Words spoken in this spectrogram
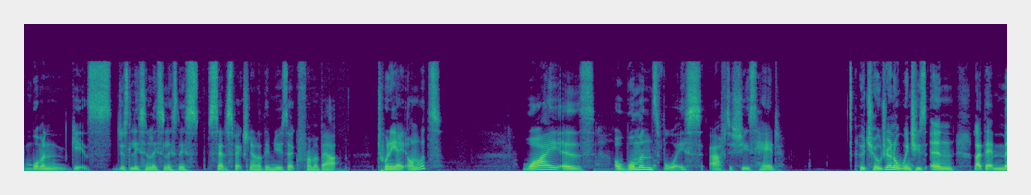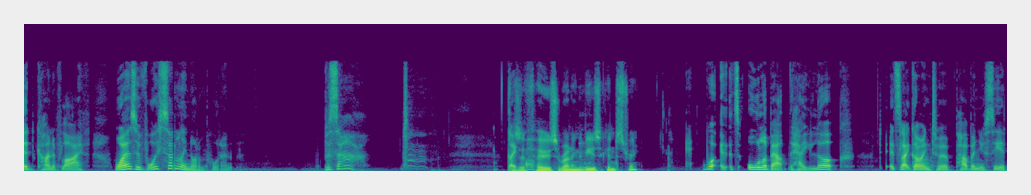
woman gets just less and less and less and less satisfaction out of their music from about 28 onwards. Why is a woman's voice after she's had her children or when she's in like that mid kind of life, why is her voice suddenly not important? Bizarre. Because Like- of oh. who's running the music industry? Well, it's all about how you look. It's like going to a pub and you see a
